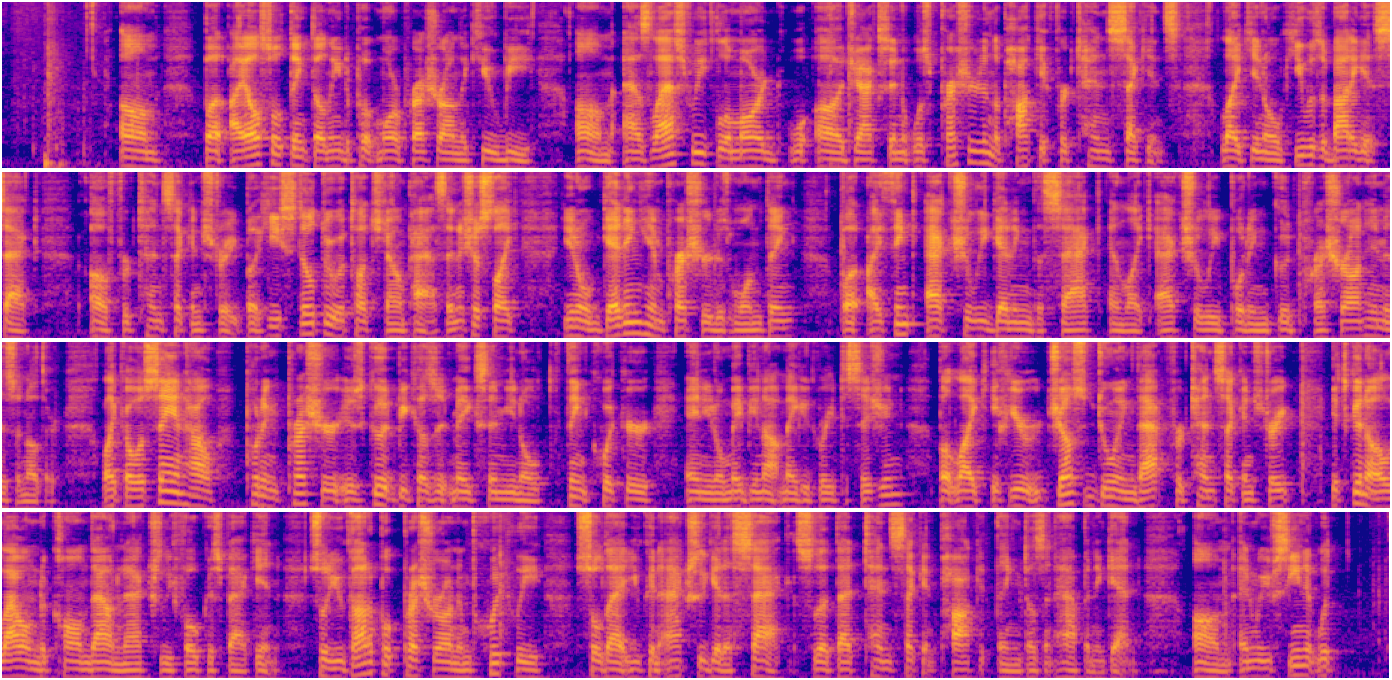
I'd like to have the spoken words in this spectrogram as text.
Um, but I also think they'll need to put more pressure on the QB. Um, as last week, Lamar uh, Jackson was pressured in the pocket for 10 seconds. Like, you know, he was about to get sacked uh, for 10 seconds straight, but he still threw a touchdown pass. And it's just like, you know, getting him pressured is one thing, but I think actually getting the sack and like actually putting good pressure on him is another. Like I was saying, how putting pressure is good because it makes him, you know, think quicker and, you know, maybe not make a great decision. But like if you're just doing that for 10 seconds straight, it's going to allow him to calm down and actually focus back in. So you got to put pressure on him quickly so that you can actually get a sack so that that 10 second pocket thing doesn't happen again. Um, and we've seen it with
